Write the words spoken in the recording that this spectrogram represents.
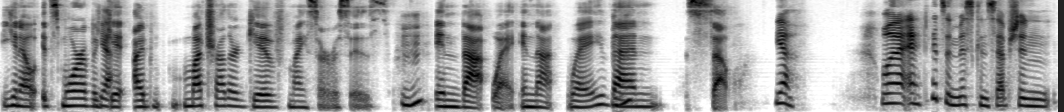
you know, it's more of a Yeah. get, I'd much rather give my services Mhm. in that way, in that way Mm-hmm. than sell. yeah. Well, I think it's a misconception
